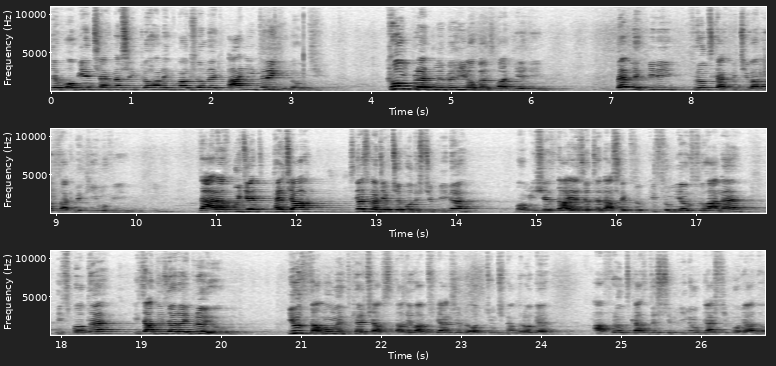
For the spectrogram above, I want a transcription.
że w objęciach naszych kochanych małżonek ani drgnąć. Komplet my byli obezwładnieni. W pewnej chwili Frącka chwyciła nas za knyki i mówi Zaraz pójdzie Helcia, skacz na dziewczę po dyscyplinę, bo mi się zdaje, że te nasze gzubki są nieusłuchane, niczpote i za dużo rojbrują. Już za moment Helcia wstanęła w drzwiach, żeby odciąć nam drogę, a Frącka z dyscypliną w gaści powiada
